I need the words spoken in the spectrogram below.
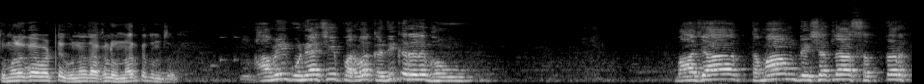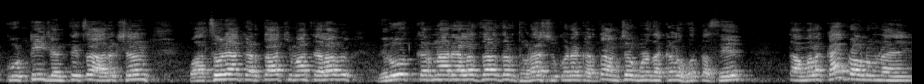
तुम्हाला काय वाटतं गुन्हा दाखल होणार का तुमचं? आम्ही गुन्ह्याची पर्वा कधी करेल आहे भाऊ? माझ्या तमाम देशातल्या सत्तर कोटी जनतेचं आरक्षण वाचवण्याकरता किंवा त्याला विरोध करणाऱ्याला जर धडा शिकवण्याकरता आमच्यावर गुन्हा दाखल होत असेल तर आम्हाला काय प्रॉब्लेम नाही?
